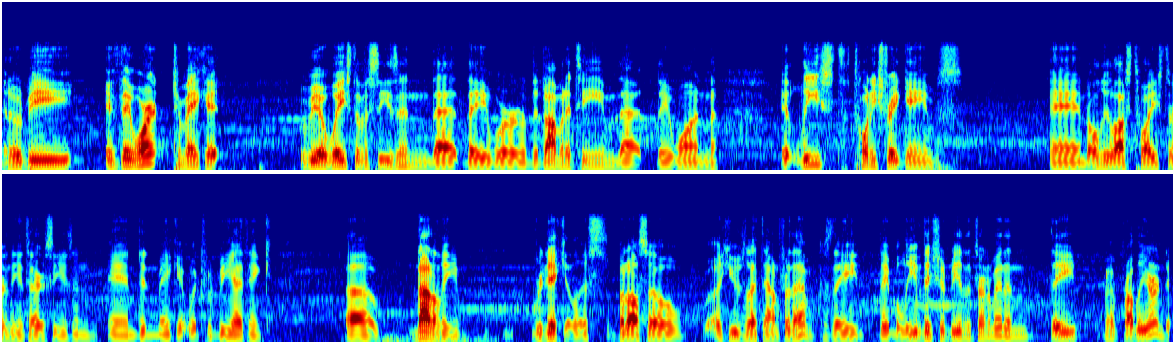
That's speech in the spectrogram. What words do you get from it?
And it would be if they weren't to make it, it would be a waste of a season that they were the dominant team, that they won at least 20 straight games and only lost twice during the entire season and didn't make it, which would be, I think, uh, not only ridiculous, but also a huge letdown for them because they, they believe they should be in the tournament and they have probably earned it.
